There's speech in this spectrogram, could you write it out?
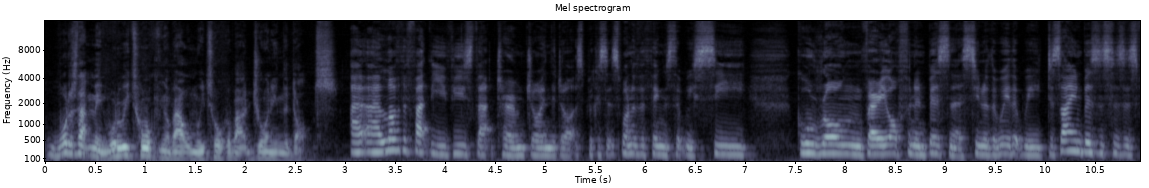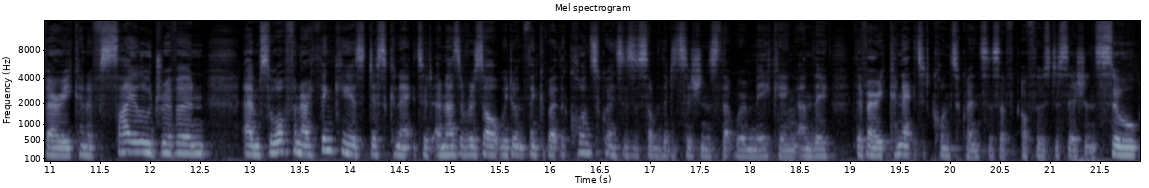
what does that mean? What are we talking about when we talk about joining the dots? I, I, love the fact that you've used that term, join the dots, because it's one of the things that we see go wrong very often in business. You know, the way that we design businesses is very kind of silo driven. Um, so often our thinking is disconnected, and as a result, we don't think about the consequences of some of the decisions that we're making and the, the very connected consequences of, of those decisions. So,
